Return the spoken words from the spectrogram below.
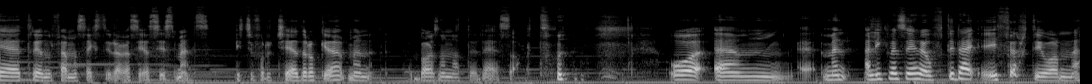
er 365 dager siden sist mens. Ikke for å kjede dere, men bare sånn at det er sagt. Og, um, men allikevel så er det ofte de i 40-årene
